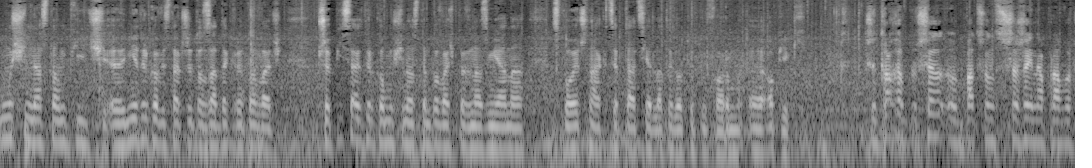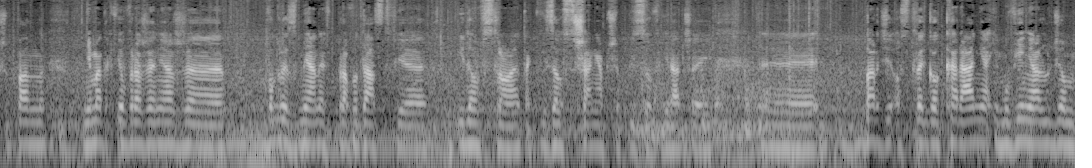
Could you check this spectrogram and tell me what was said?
musi nastąpić, nie tylko wystarczy to zadekretować w przepisach, tylko musi następować pewna zmiana, społeczna akceptacja dla tego typu form opieki. Czy trochę patrząc szerzej na prawo, czy pan nie ma takiego wrażenia, że w ogóle zmiany w prawodawstwie idą w stronę takich zaostrzania przepisów i raczej e, bardziej ostrego karania i mówienia ludziom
